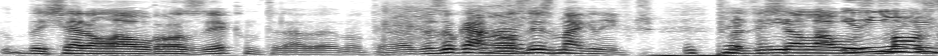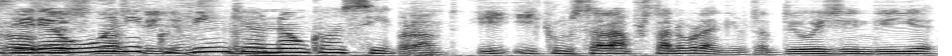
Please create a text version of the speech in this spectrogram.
deixaram lá o rosé, que não tem nada, não tem nada. Mas eu cá rosés magníficos. Mas deixaram lá os eu ia dizer, é o único vinho que eu não consigo. Pronto, e, e começaram a apostar no branco. E, portanto, hoje em dia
